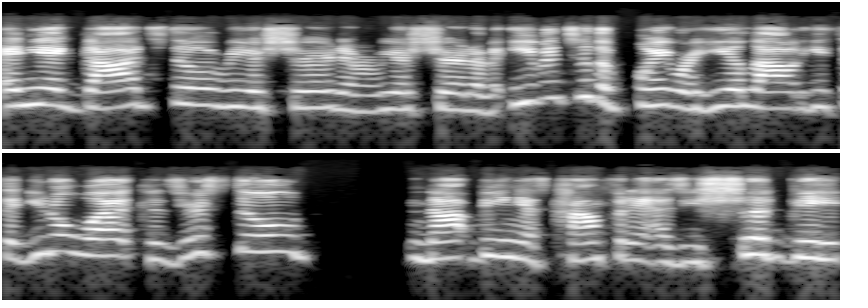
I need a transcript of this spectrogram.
and yet god still reassured and reassured him even to the point where he allowed he said you know what? Because you're still not being as confident as you should be.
